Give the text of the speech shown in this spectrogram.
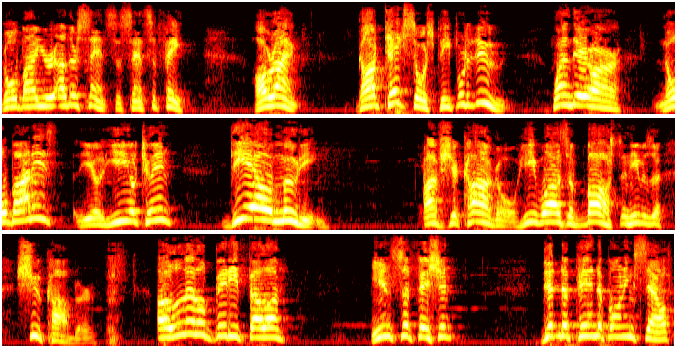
Go by your other sense, the sense of faith. All right. God takes those people to do. When they are nobodies, you'll yield to Him. D.L. Moody of Chicago. He was of Boston. He was a shoe cobbler. A little bitty fella, insufficient, didn't depend upon himself.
